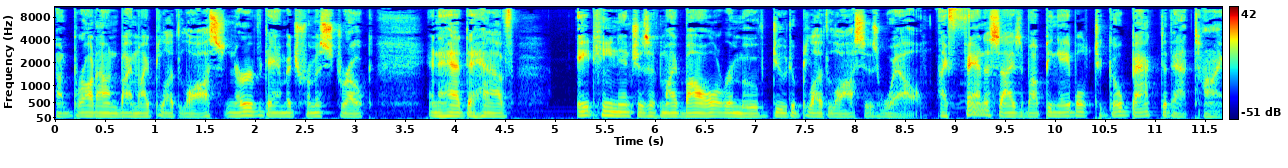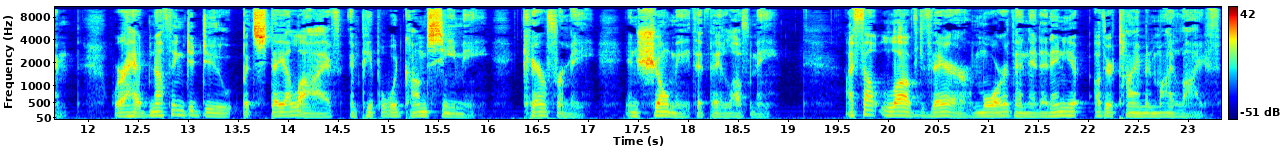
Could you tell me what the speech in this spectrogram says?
uh, brought on by my blood loss, nerve damage from a stroke, and had to have 18 inches of my bowel removed due to blood loss as well. I fantasize about being able to go back to that time where I had nothing to do but stay alive and people would come see me, care for me, and show me that they love me. I felt loved there more than at any other time in my life.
